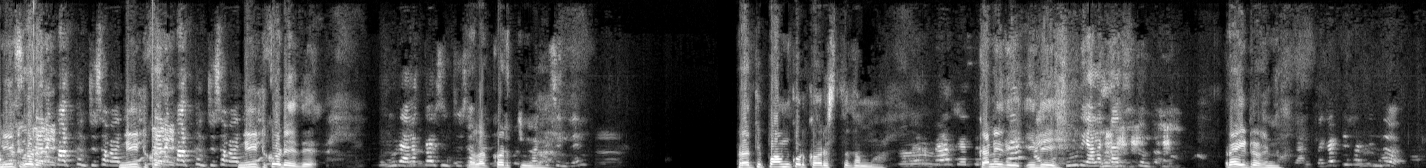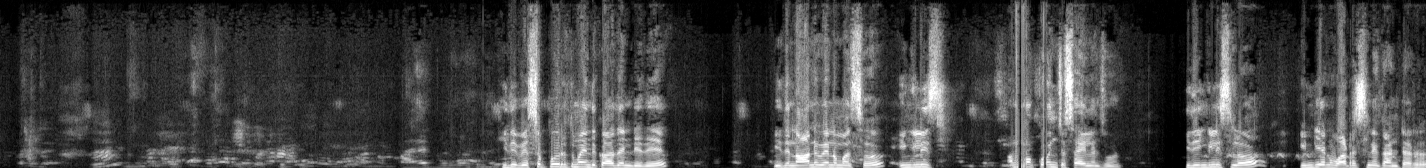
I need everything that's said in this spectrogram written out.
నీట్ కూడా. నీట్ కూడా. నీట్ కూడా ఇది. ఎలా ప్రతి పాము కూడా కరుస్తుందమ్మా. కానీ ఇది ఇది రైట్ రెండు ఇది విషపూరితమైనది కాదండి ఇది. ఇది నాన్ వెనమస్. ఇంగ్లీష్ అమ్మ కొంచెం సైలెన్స్ ఇది ఇంగ్లీష్లో ఇండియన్ వాటర్ స్నేక్ అంటారు.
